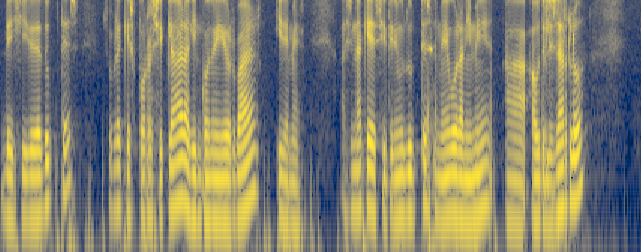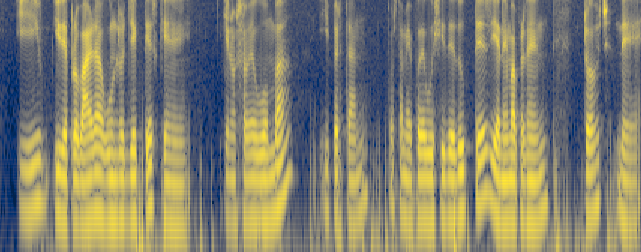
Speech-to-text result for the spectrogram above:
d'eixir de dubtes sobre què es pot reciclar, a quin contenidor va i de més. Així que si teniu dubtes també vos anime a, a utilitzar-lo i, i de provar alguns objectes que, que no sabeu on va i per tant pues, també podeu eixir de dubtes i anem aprenent tots de,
